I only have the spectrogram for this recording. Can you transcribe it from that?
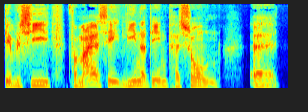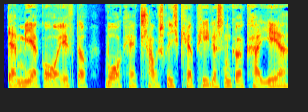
det vil sige, for mig at se, ligner det en person, øh, der mere går efter, hvor kan Claus Rieskær Petersen gøre karriere,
